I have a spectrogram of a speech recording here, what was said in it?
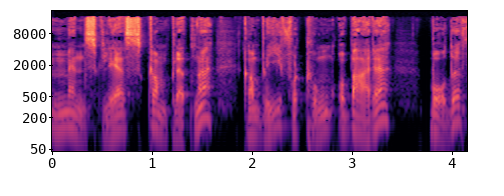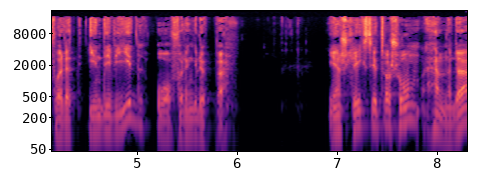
menneskelige skamplettene kan bli for tung å bære, både for et individ og for en gruppe. I en slik situasjon hender det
